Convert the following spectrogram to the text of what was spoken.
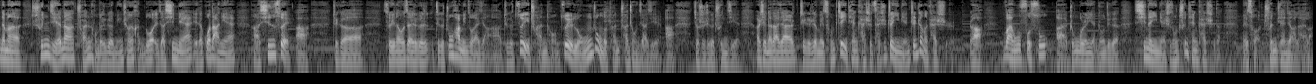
那么春节呢，传统的这个名称有很多，也叫新年，也叫过大年啊，新岁啊，这个，所以呢，我在这个这个中华民族来讲啊，这个最传统、最隆重的传传统佳节啊，就是这个春节。而且呢，大家这个认为从这一天开始才是这一年真正的开始，是吧？万物复苏啊！中国人眼中这个新的一年是从春天开始的，没错，春天就要来了。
